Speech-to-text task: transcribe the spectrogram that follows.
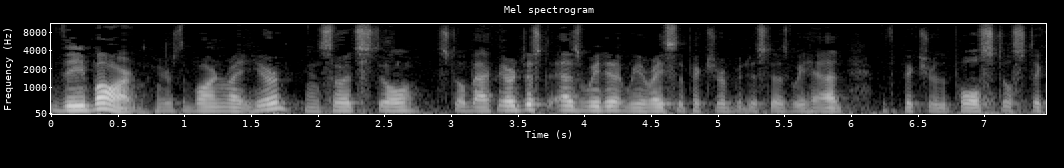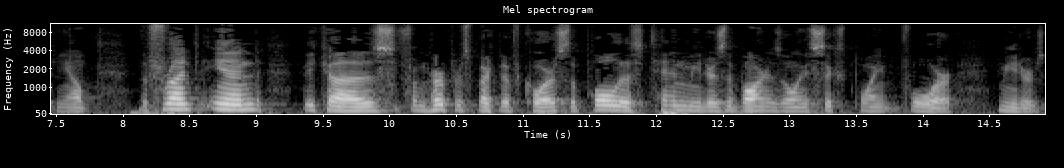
the barn. Here's the barn right here, and so it's still still back there, just as we did. We erased the picture, but just as we had with the picture of the pole still sticking out the front end, because from her perspective, of course, the pole is 10 meters, the barn is only 6.4 meters.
